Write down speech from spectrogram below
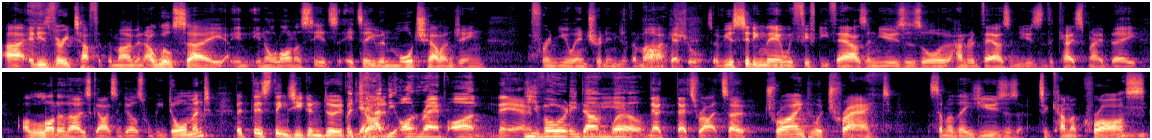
Uh, it is very tough at the moment. I will say, in, in all honesty, it's it's even more challenging for a new entrant into the market. Oh, sure. So if you're sitting there with 50,000 users or 100,000 users, the case may be, a lot of those guys and girls will be dormant. But there's things you can do. But you had the on ramp on. There, you've already done yeah, well. That, that's right. So trying to attract some of these users to come across mm.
